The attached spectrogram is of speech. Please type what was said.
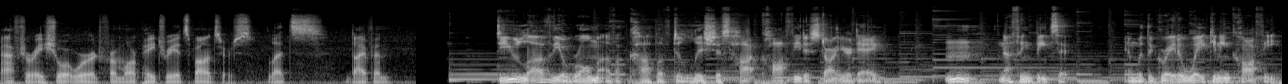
after a short word from our Patriot sponsors. Let's dive in. Do you love the aroma of a cup of delicious hot coffee to start your day? Mmm, nothing beats it. And with the Great Awakening coffee,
